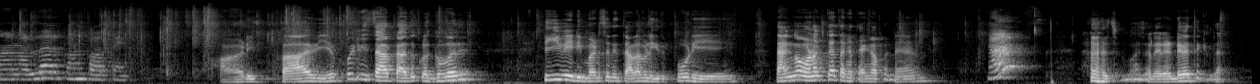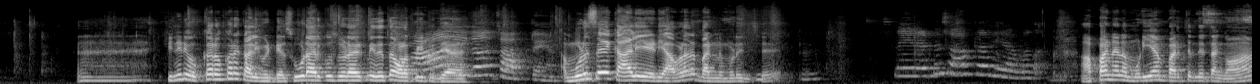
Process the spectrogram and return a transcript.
நான் நல்லா இருக்கான்னு பார்த்தேன். அடி பாவி எப்படி சாப்பிட்ட? அதுக்குள்ள பாரு. டிவிடி மனுஷனுக்கு தலைவலிக்குது போடி. தங்கம் உனக்கு தான் தங்க தேங்காய் பண்ணேன் சும்மா சொன்னேன் ரெண்டு பேர்த்துக்கு இல்லை. பின்னாடி உட்கார உட்கார காலி பண்ணிட்டேன் சூடாக இருக்கும் சூடாக இருக்குன்னு இதை தான் உழப்பிட்டு இருந்தியா முழுசே காலி அடி அவ்வளோதான் பண்ணு முடிஞ்சு. அப்பா என்னால் முடியாமல் படுத்திருந்தே தங்கம்.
